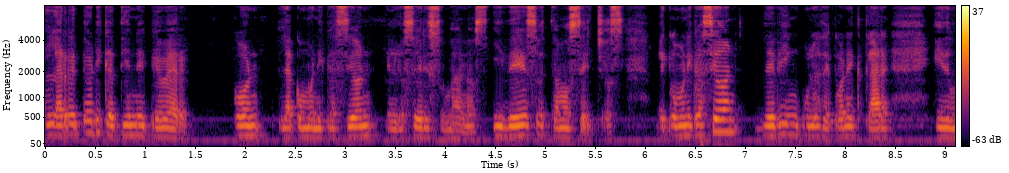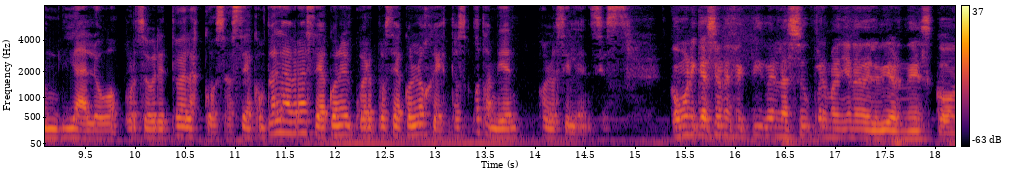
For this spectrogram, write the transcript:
La retórica tiene que ver con la comunicación en los seres humanos. Y de eso estamos hechos, de comunicación, de vínculos, de conectar y de un diálogo por sobre todas las cosas, sea con palabras, sea con el cuerpo, sea con los gestos o también con los silencios. Comunicación efectiva en la super mañana del viernes con...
